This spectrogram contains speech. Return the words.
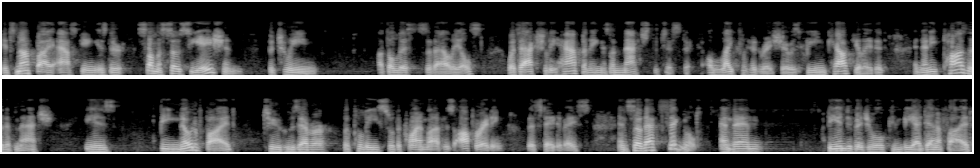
It's not by asking, is there some association between uh, the lists of alleles? What's actually happening is a match statistic. A likelihood ratio is being calculated, and any positive match is being notified to who's ever the police or the crime lab is operating this database. And so that's signaled. And then the individual can be identified,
